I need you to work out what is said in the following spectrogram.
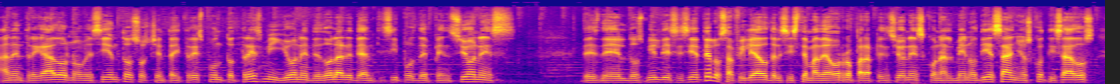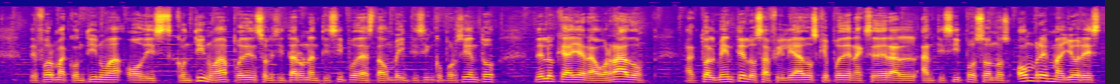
han entregado 983.3 millones de dólares de anticipos de pensiones. Desde el 2017, los afiliados del sistema de ahorro para pensiones con al menos 10 años cotizados de forma continua o discontinua pueden solicitar un anticipo de hasta un 25% de lo que hayan ahorrado. Actualmente los afiliados que pueden acceder al anticipo son los hombres mayores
